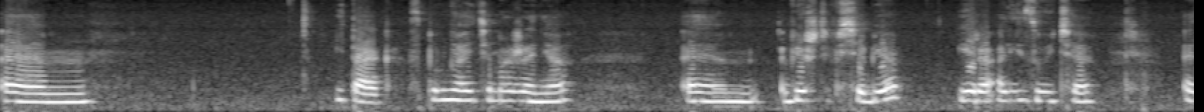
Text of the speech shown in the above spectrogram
Em, I tak, spełniajcie marzenia, em, wierzcie w siebie i realizujcie e,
